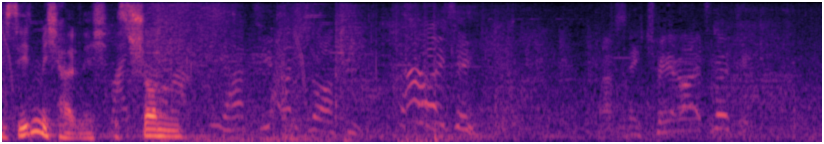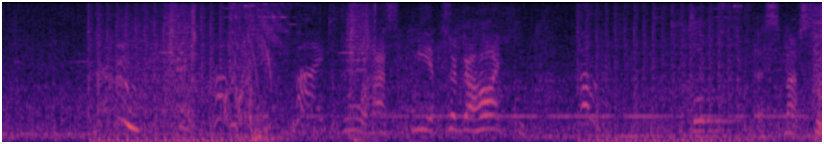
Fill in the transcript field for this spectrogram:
Die sehen mich halt nicht. Ist schon... Sie hat die Antworten. Das weiß ich. Das ist nicht schwerer als nötig. Du hast mir zu gehorchen. Das machst du.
